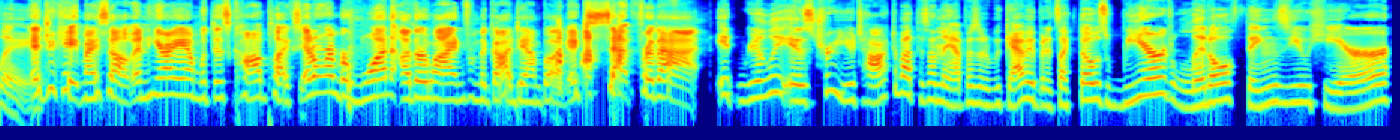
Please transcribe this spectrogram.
totally. educate myself, and here I am with this complex. I don't remember one other line from the goddamn book except for that. it really is true. You talked about this on the episode with Gabby, but it's like those weird little things you hear.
